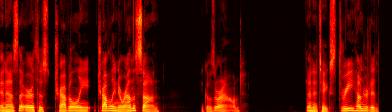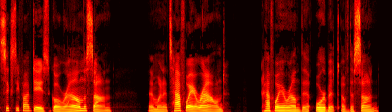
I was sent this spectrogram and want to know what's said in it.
And as the Earth is traveling traveling around the sun, it goes around. And it takes 365 days to go around the sun. And when it's halfway around, halfway around the orbit of the sun,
